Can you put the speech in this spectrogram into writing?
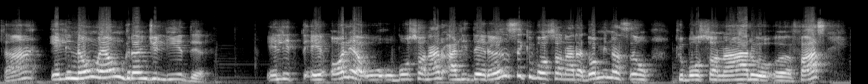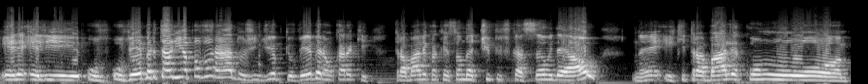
tá? Ele não é um grande líder. Ele, olha, o, o, Bolsonaro, a liderança que o Bolsonaro, a dominação que o Bolsonaro uh, faz, ele, ele o, o, Weber estaria apavorado hoje em dia, porque o Weber é um cara que trabalha com a questão da tipificação ideal, né, e que trabalha com o,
